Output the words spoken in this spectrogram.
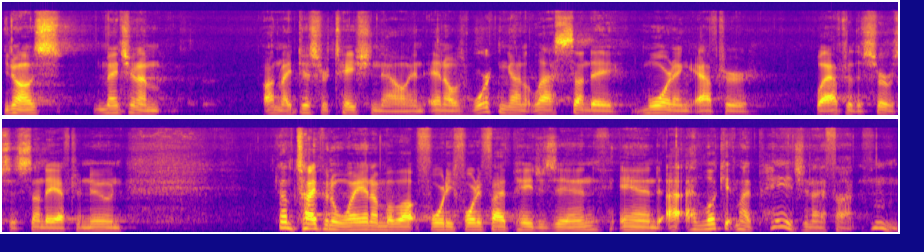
You know, I was mentioning I'm on my dissertation now, and, and I was working on it last Sunday morning after, well, after the services, Sunday afternoon. I'm typing away, and I'm about 40, 45 pages in, and I, I look at my page, and I thought, hmm,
